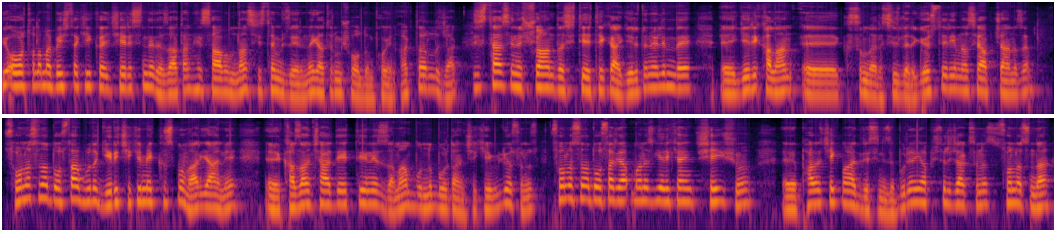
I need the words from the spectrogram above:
Bir ortalama 5 dakika içerisinde de zaten hesabımdan sistem üzerine yatırmış olduğum coin aktarılacak. Siz isterseniz şu anda siteye tekrar geri dönelim ve e, geri kalan e, kısımları sizlere göstereyim nasıl yapacağınızı. Sonrasında dostlar burada geri çekilmek kısmı var. Yani e, kazanç elde ettiğiniz zaman bunu buradan çekebiliyorsunuz. Sonrasında dostlar yapmanız gereken şey şu. E, para çekme adresinizi buraya yapıştıracaksınız. Sonrasında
